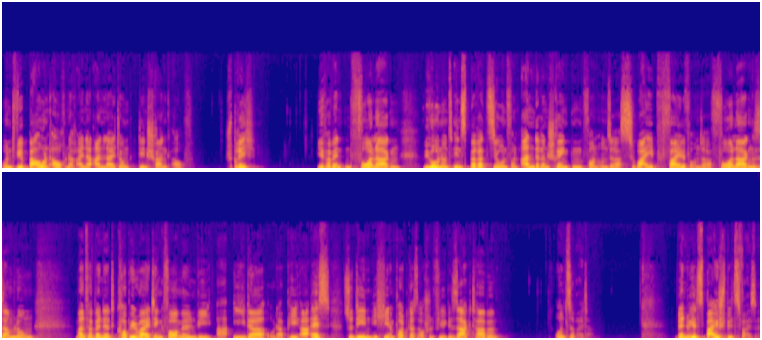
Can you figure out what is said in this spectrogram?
und wir bauen auch nach einer Anleitung den Schrank auf. Sprich, wir verwenden Vorlagen, wir holen uns Inspiration von anderen Schränken, von unserer Swipe-File, von unserer Vorlagensammlung. Man verwendet Copywriting-Formeln wie AIDA oder PAS, zu denen ich hier im Podcast auch schon viel gesagt habe und so weiter. Wenn du jetzt beispielsweise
